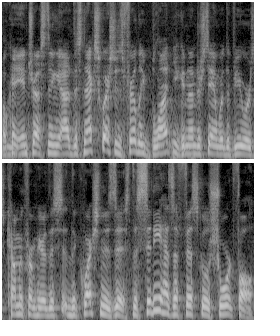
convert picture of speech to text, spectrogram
Okay, interesting. Uh, this next question is fairly blunt. You can understand where the viewer is coming from here. This, the question is this. The city has a fiscal shortfall.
